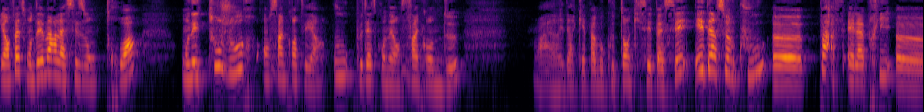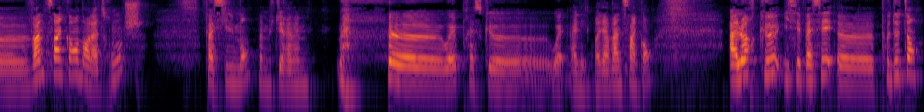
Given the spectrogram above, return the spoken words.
Et en fait, on démarre la saison 3, on est toujours en 51, ou peut-être qu'on est en 52. on va dire qu'il n'y a pas beaucoup de temps qui s'est passé. Et d'un seul coup, euh, paf, elle a pris 25 euh, ans dans la tronche, facilement, même je dirais même, euh, ouais, presque, ouais, allez, on va dire 25 ans. Alors qu'il s'est passé peu de temps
